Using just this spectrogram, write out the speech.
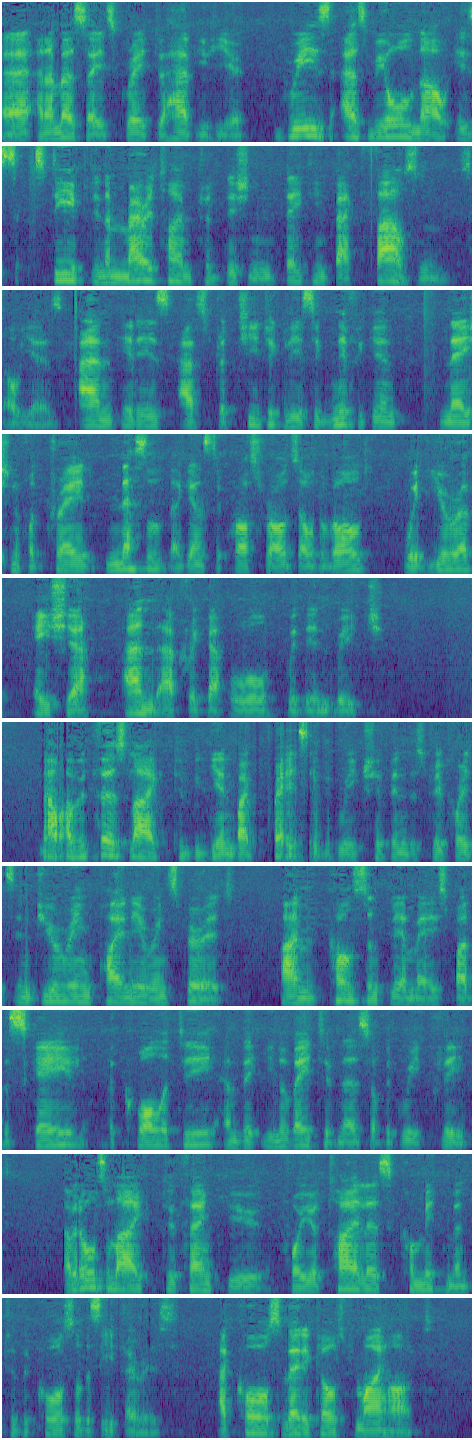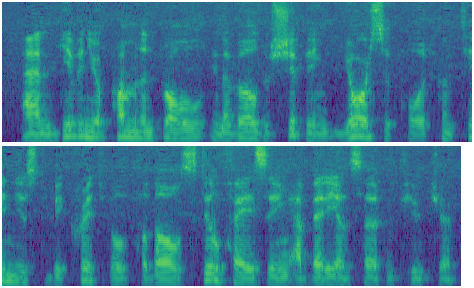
Uh, and I must say, it's great to have you here. Greece, as we all know, is steeped in a maritime tradition dating back thousands of years, and it is a strategically significant nation for trade nestled against the crossroads of the world with Europe, Asia, and Africa all within reach. Now, I would first like to begin by praising the Greek ship industry for its enduring pioneering spirit. I'm constantly amazed by the scale, the quality, and the innovativeness of the Greek fleet. I would also like to thank you for your tireless commitment to the cause of the seafarers, a cause very close to my heart. And given your prominent role in the world of shipping, your support continues to be critical for those still facing a very uncertain future.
